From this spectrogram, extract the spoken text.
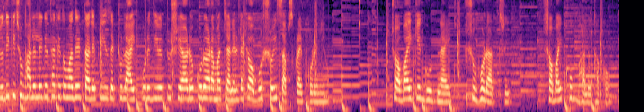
যদি কিছু ভালো লেগে থাকে তোমাদের, তাহলে প্লিজ একটু লাইক করে দিও, একটু শেয়ারও করো, আর আমার চ্যানেলটাকে অবশ্যই সাবস্ক্রাইব করে নিও। সবাইকে গুড নাইট শুভরাত্রি। সবাই খুব ভালো থাকো।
